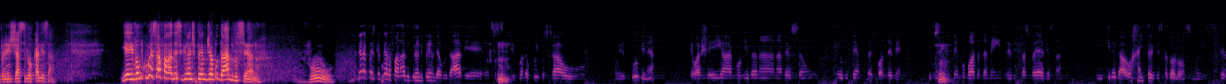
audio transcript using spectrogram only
para a gente já se localizar. E aí, vamos começar a falar desse Grande Prêmio de Abu Dhabi, Luciano. Vou. A primeira coisa que eu quero falar do Grande Prêmio de Abu Dhabi é hum. quando eu fui buscar o no YouTube, né? eu achei a corrida na, na versão do tempo da Sport TV. E Sim. o tempo bota também entrevistas prévias, tá? E que legal a entrevista do Alonso, super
